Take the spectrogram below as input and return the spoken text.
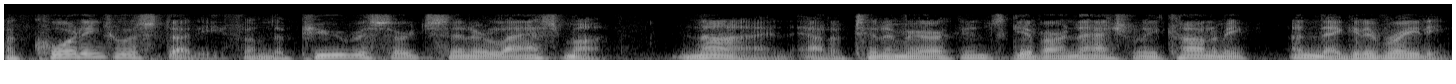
According to a study from the Pew Research Center last month, nine out of ten Americans give our national economy a negative rating.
